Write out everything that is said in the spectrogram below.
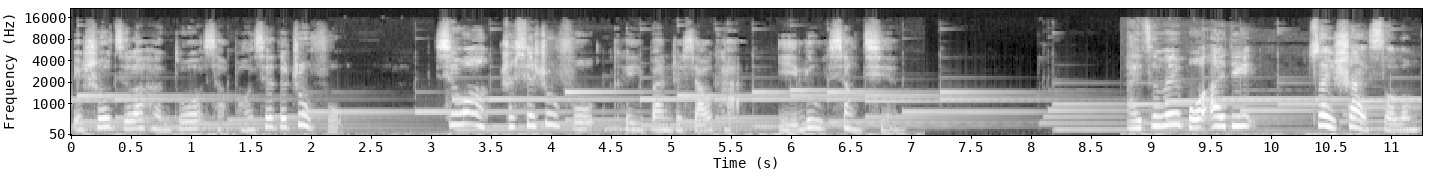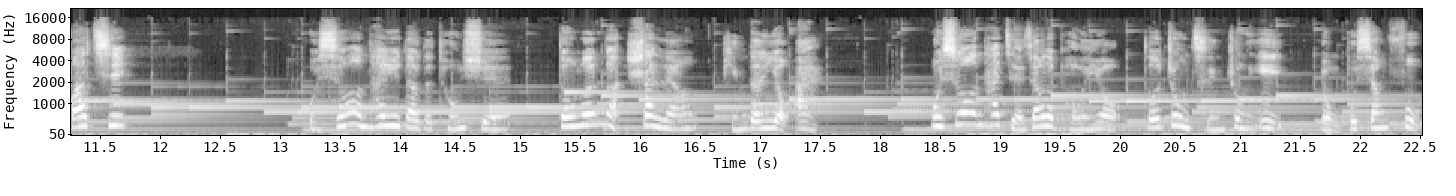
也收集了很多小螃蟹的祝福。希望这些祝福可以伴着小凯一路向前。来自微博 ID 最帅索隆八七。我希望他遇到的同学都温暖善良、平等有爱。我希望他结交的朋友都重情重义、永不相负。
